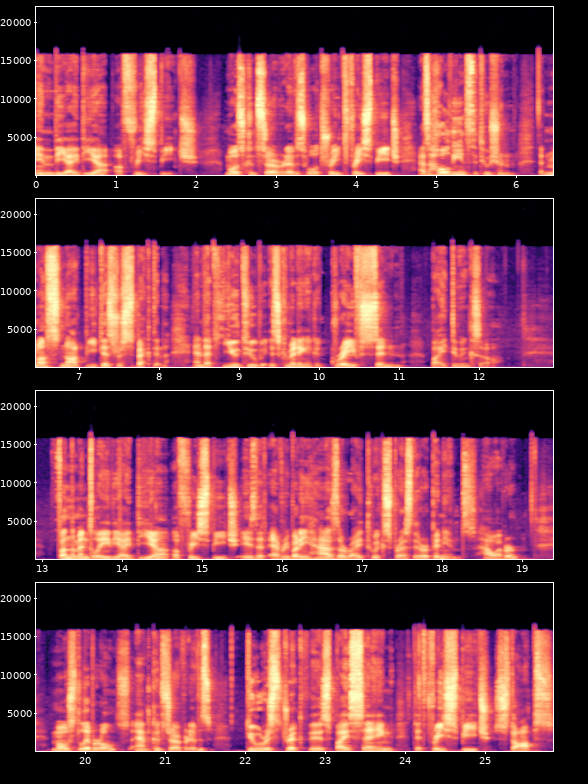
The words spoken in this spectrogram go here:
in the idea of free speech. Most conservatives will treat free speech as a holy institution that must not be disrespected, and that YouTube is committing a grave sin by doing so. Fundamentally, the idea of free speech is that everybody has the right to express their opinions. However, most liberals and conservatives do restrict this by saying that free speech stops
